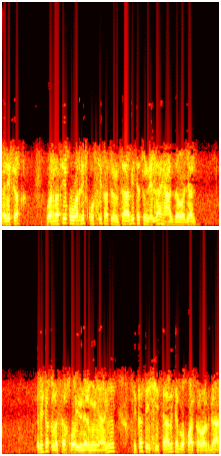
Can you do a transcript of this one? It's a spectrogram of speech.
رفق والرفيق والرفق صفة ثابتة لله عز وجل. رفق لسر خوي نرمون يعني صفته شي ثابتة بأخوات الوردقار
